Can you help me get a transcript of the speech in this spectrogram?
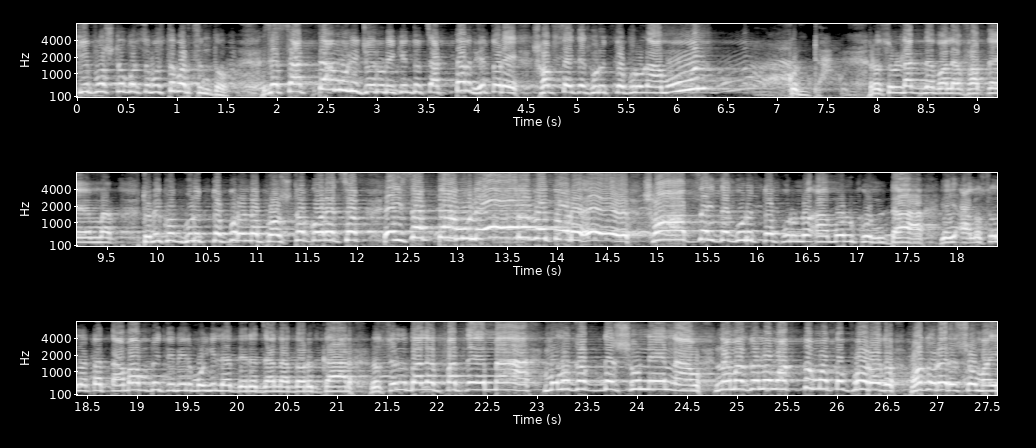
কি প্রশ্ন করছে বুঝতে পারছেন তো? যে চারটা আমলই জরুরি, কিন্তু চারটার ভেতরে সবচাইতে গুরুত্বপূর্ণ আমল কোনটা? রসুল ডাকতে বলে, ফাতেমা, তুমি খুব গুরুত্বপূর্ণ প্রশ্ন করেছ। এই চারটা আমলের ভেতরে সব চাইতে গুরুত্বপূর্ণ আমল কোনটা? এই আলোচনাটা তামাম পৃথিবীর মহিলাদের জানা দরকার। রসুল বলে, ফাতেমা, মনোযোগ শুনে নাও। নামাজ হলো ওয়াক্ত মতো ফরজ। ফজরের সময়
